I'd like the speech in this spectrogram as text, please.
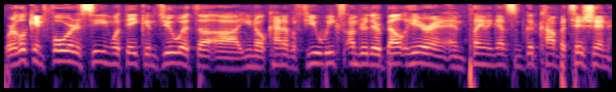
We're looking forward to seeing what they can do with, uh, uh, you know, kind of a few weeks under their belt here and, and playing against some good competition.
